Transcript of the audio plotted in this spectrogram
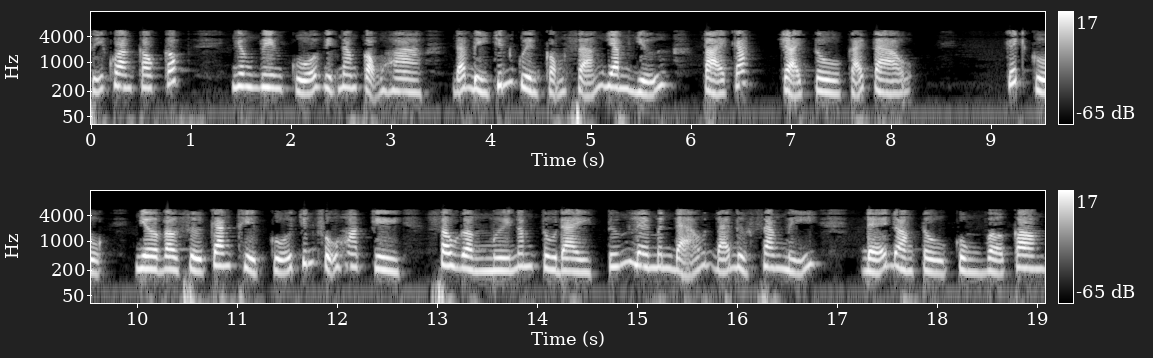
sĩ quan cao cấp, nhân viên của Việt Nam Cộng Hòa đã bị chính quyền Cộng sản giam giữ tại các trại tù cải tạo. Kết cuộc, nhờ vào sự can thiệp của chính phủ Hoa Kỳ, sau gần 10 năm tù đầy, tướng Lê Minh Đảo đã được sang Mỹ để đoàn tụ cùng vợ con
